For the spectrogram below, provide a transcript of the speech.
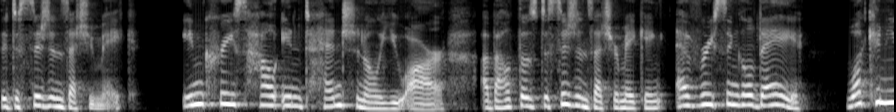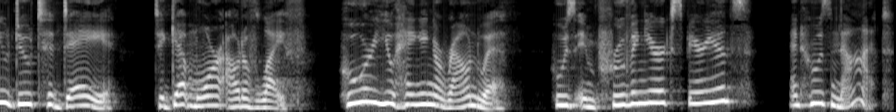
the decisions that you make. Increase how intentional you are about those decisions that you're making every single day. What can you do today to get more out of life? Who are you hanging around with? Who's improving your experience and who's not?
